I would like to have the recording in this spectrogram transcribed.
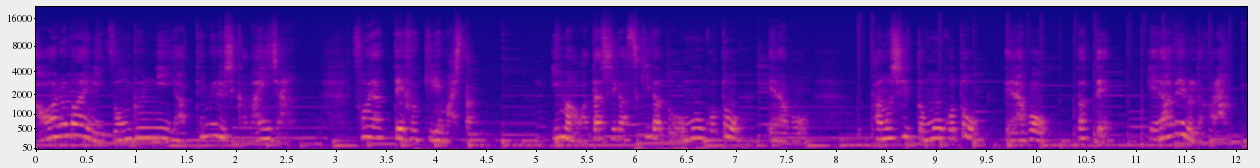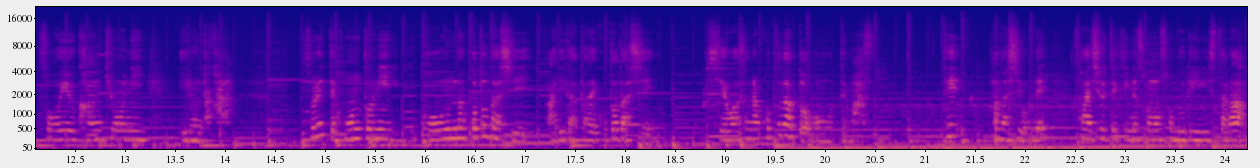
変わる前に存分にやってみるしかないじゃん。そうやって吹っ切りました。今私が好きだと思うことを選ぼう。楽しいと思うことを選ぼう。だって選べるんだから。そういう環境にいるんだから。それって本当に幸運なことだしありがたいことだし幸せなことだと思ってます。って話をね最終的にそのソムリエにしたら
